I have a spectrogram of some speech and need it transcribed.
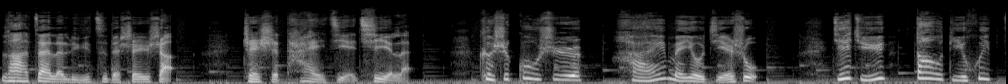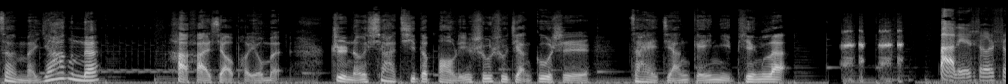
拉在了驴子的身上，真是太解气了。可是故事还没有结束，结局到底会怎么样呢？哈哈，小朋友们，只能下期的宝林叔叔讲故事再讲给你听了。宝林叔叔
